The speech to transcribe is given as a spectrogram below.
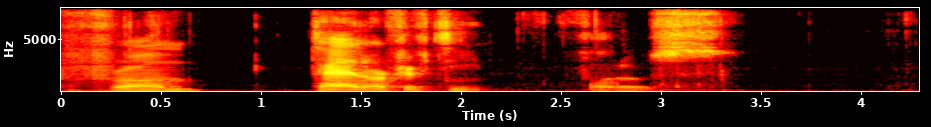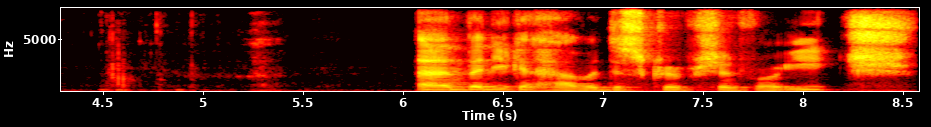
from 10 or 15 photos. And then you can have a description for each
